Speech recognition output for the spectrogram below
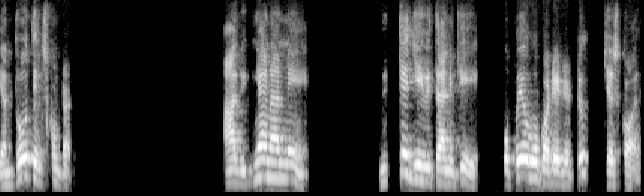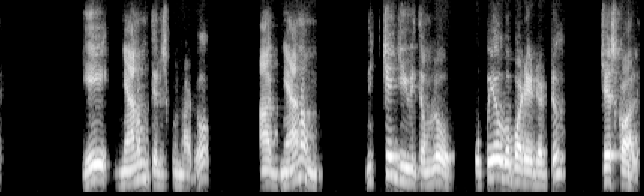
ఎంతో తెలుసుకుంటాడు. ఆ విజ్ఞానాన్ని నిత్య జీవితానికి ఉపయోగపడేటట్టు చేసుకోవాలి. ఏ జ్ఞానం తెలుసుకున్నాడో ఆ జ్ఞానం నిత్య జీవితంలో ఉపయోగపడేటట్టు చేసుకోవాలి.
